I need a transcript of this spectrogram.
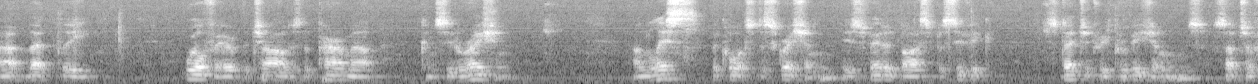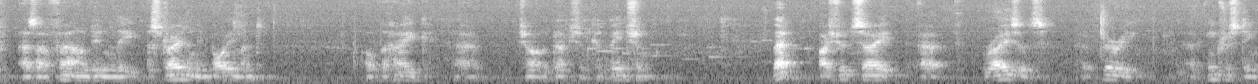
uh, that the welfare of the child is the paramount consideration unless the court's discretion is fettered by specific statutory provisions such as are found in the Australian embodiment of the Hague uh, Child Abduction Convention. That, I should say, uh, raises a very uh, interesting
